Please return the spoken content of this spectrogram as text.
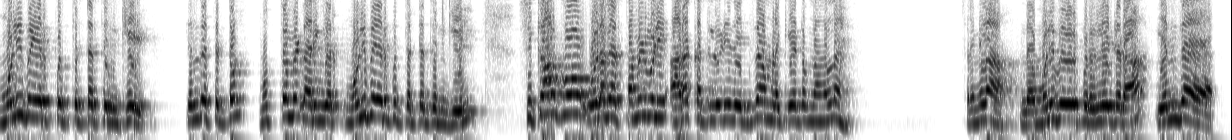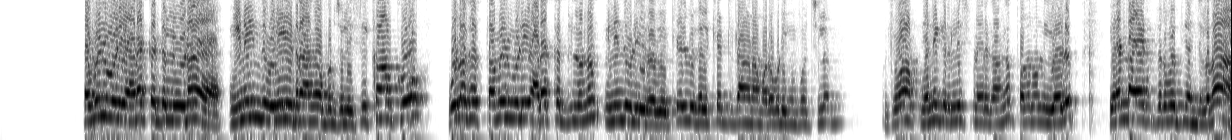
மொழிபெயர்ப்பு திட்டத்தின் கீழ் எந்த திட்டம்? முத்தமிழ் அறிஞர் மொழிபெயர்ப்பு திட்டத்தின் கீழ் சிகாகோ உலக தமிழ்மொழி அறக்கட்டளையுடைய எக்ஸாம்ல கேட்டிருந்தாங்கல்ல? சரிங்களா? இந்த மொழிபெயர்ப்பு ரிலேட்டடா எந்த தமிழ் மொழி அறக்கட்டளையோட இணைந்து வெளியிடுறாங்க அப்படின்னு சொல்லி சிகாகோ உலக தமிழ் மொழி அறக்கட்டளையுடன் இணைந்து வெளியிடுறது. கேள்விகள் கேட்டுட்டாங்க நான் மறுபடியும் போச்சுல. ஓகேவா? என்னைக்கு ரிலீஸ் பண்ணிருக்காங்க பதினொன்னு ஏழு இரண்டாயிரத்தி இருபத்தி அஞ்சுல தான்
